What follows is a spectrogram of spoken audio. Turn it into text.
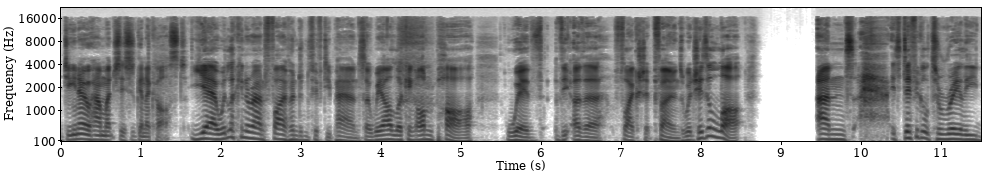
Do you know how much this is going to cost? Yeah, we're looking around £550, so we are looking on par with the other flagship phones, which is a lot. And it's difficult to really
